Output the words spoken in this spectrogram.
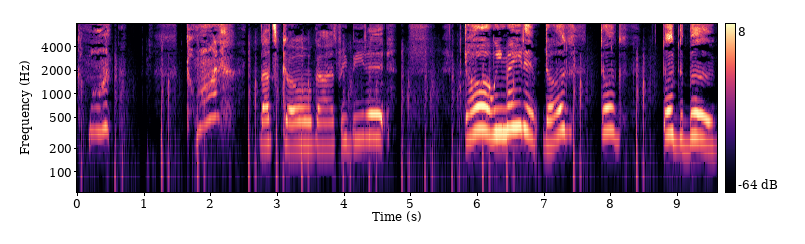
Come on. Come on. Let's go, guys. We beat it. Doug, we made it. Doug. Doug. Doug the bug.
